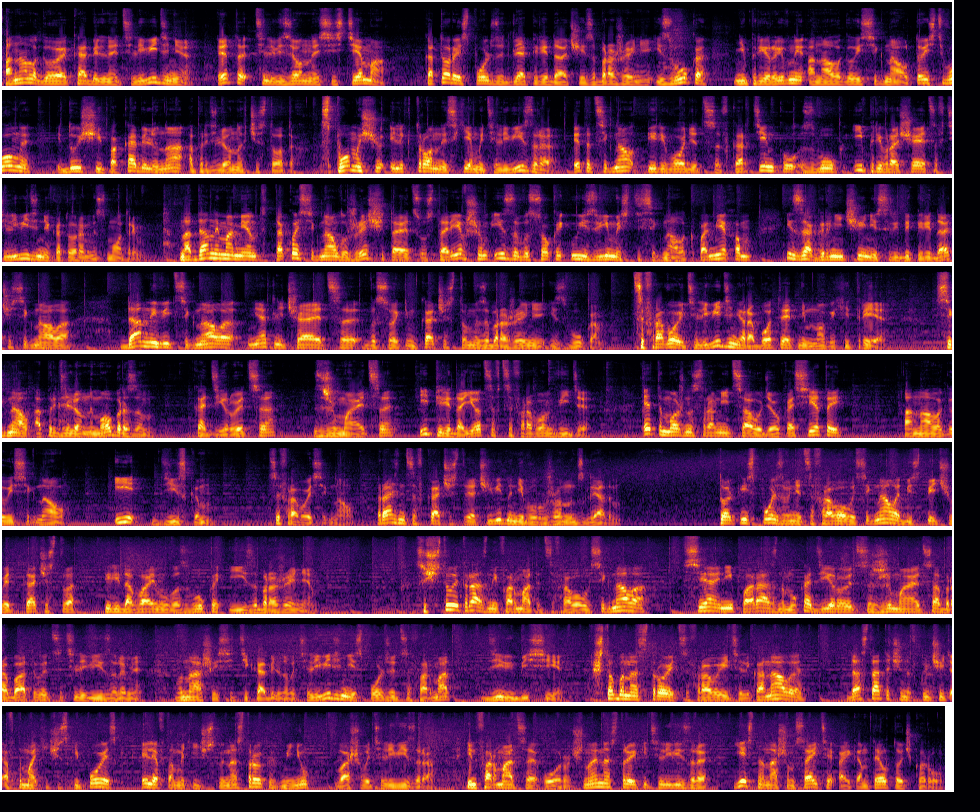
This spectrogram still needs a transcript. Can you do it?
Аналоговое кабельное телевидение – это телевизионная система, которая использует для передачи изображения и звука непрерывный аналоговый сигнал, то есть волны, идущие по кабелю на определенных частотах. С помощью электронной схемы телевизора этот сигнал переводится в картинку, звук и превращается в телевидение, которое мы смотрим. На данный момент такой сигнал уже считается устаревшим из-за высокой уязвимости сигнала к помехам, из-за ограничений среды передачи сигнала, Данный вид сигнала не отличается высоким качеством изображения и звука. Цифровое телевидение работает немного хитрее. Сигнал определенным образом кодируется, сжимается и передается в цифровом виде. Это можно сравнить с аудиокассетой, аналоговый сигнал, и диском, цифровой сигнал. Разница в качестве очевидна невооруженным взглядом. Только использование цифрового сигнала обеспечивает качество передаваемого звука и изображения. Существуют разные форматы цифрового сигнала, все они по-разному кодируются, сжимаются, обрабатываются телевизорами. В нашей сети кабельного телевидения используется формат DVB-C. Чтобы настроить цифровые телеканалы, Достаточно включить автоматический поиск или автоматическую настройку в меню вашего телевизора. Информация о ручной настройке телевизора есть на нашем сайте icomtel.ru.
